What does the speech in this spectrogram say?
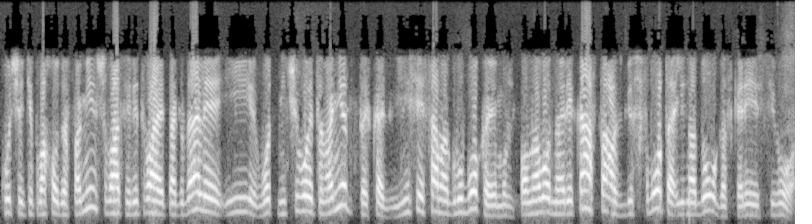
куча теплоходов поменьше, Латвия, Литва и так далее, и вот ничего этого нет, так сказать, Енисей самая глубокая, может, полноводная река, осталась без флота и надолго, скорее всего.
